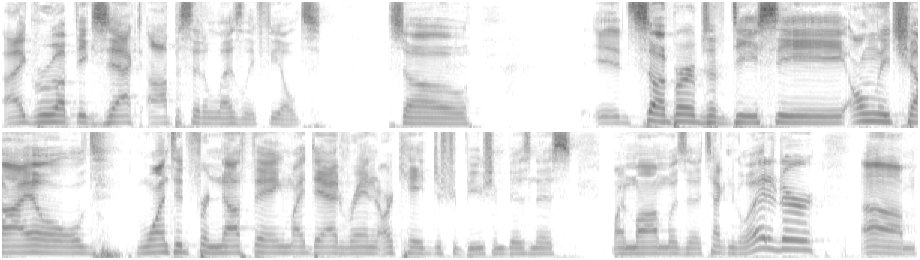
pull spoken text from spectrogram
I grew up the exact opposite of Leslie Fields. So, in suburbs of DC, only child, wanted for nothing. My dad ran an arcade distribution business. My mom was a technical editor. Um,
